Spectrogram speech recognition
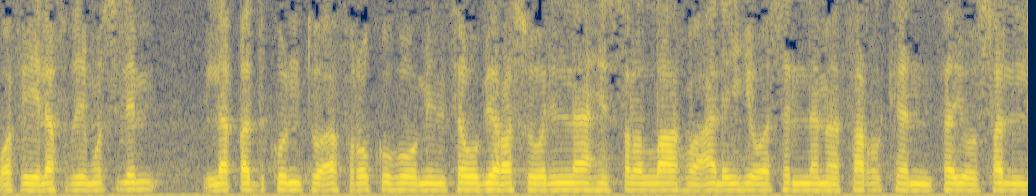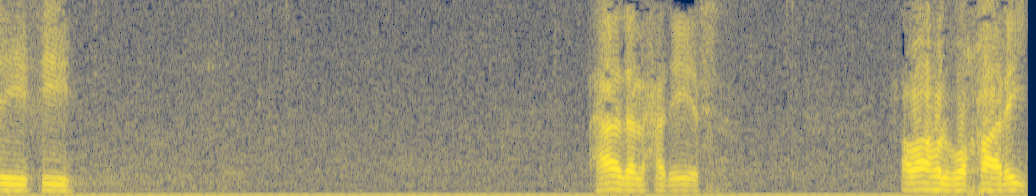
وفي لفظ مسلم لقد كنت أفركه من ثوب رسول الله صلى الله عليه وسلم فركا فيصلي فيه. هذا الحديث رواه البخاري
